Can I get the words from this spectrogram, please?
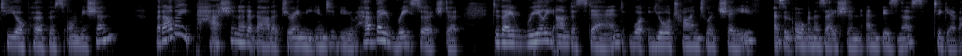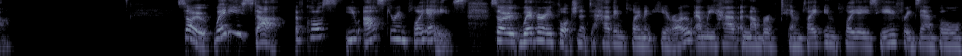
to your purpose or mission, but are they passionate about it during the interview? Have they researched it? Do they really understand what you're trying to achieve as an organization and business together? So, where do you start? Of course, you ask your employees. So, we're very fortunate to have Employment Hero, and we have a number of template employees here. For example,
